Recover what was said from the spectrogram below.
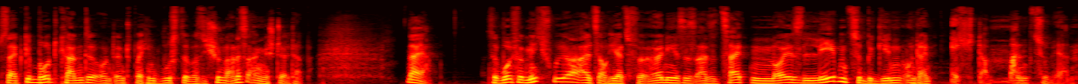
seit Geburt kannte und entsprechend wusste, was ich schon alles angestellt habe. Naja, sowohl für mich früher als auch jetzt für Ernie ist es also Zeit, ein neues Leben zu beginnen und ein echter Mann zu werden.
